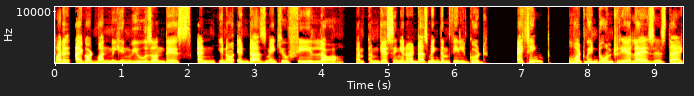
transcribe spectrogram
but i got 1 million views on this. And you know it does make you feel uh, I'm, I'm guessing you know it does make them feel good. I think what we don't realize is that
